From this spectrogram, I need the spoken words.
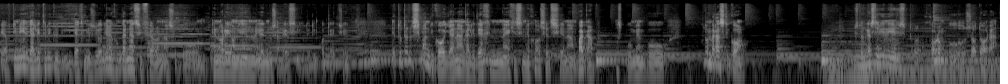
και αυτή είναι η καλύτερη κριτική τέχνης, διότι δεν έχουν κανένα συμφέρον να σου πούν εν ωραίων ή δεν τους αρέσει ή οτιδήποτε. Και, ε, τούτο είναι σημαντικό για έναν καλλιτέχνη να έχει συνεχώς ένα backup, ας πούμε, που, που των περαστικών. Στο εργαστήριο, στο χώρο που ζω τώρα,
